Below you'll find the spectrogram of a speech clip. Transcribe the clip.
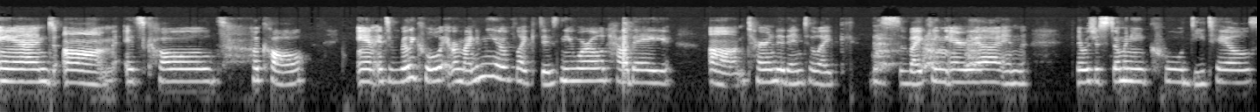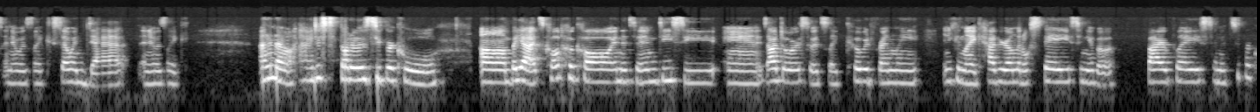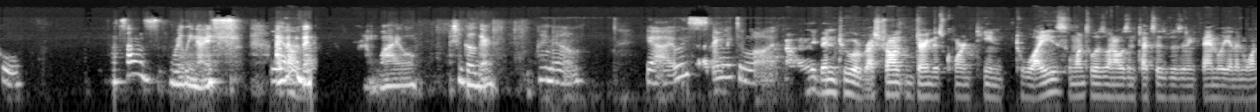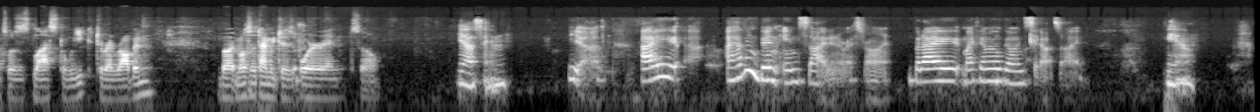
and um, it's called Hook Hall, and it's really cool. It reminded me of like Disney World, how they um, turned it into like this Viking area, and there was just so many cool details, and it was like so in depth, and it was like I don't know. I just thought it was super cool. Um, but yeah, it's called Hook Hall and it's in DC and it's outdoors, so it's like COVID friendly and you can like have your own little space and you have a fireplace and it's super cool. That sounds really nice. Yeah. I haven't been in a while. I should go there. I know. Yeah, I was I liked it a lot. I've only been to a restaurant during this quarantine twice. Once was when I was in Texas visiting family, and then once was last week to Red Robin. But most of the time we just order in, so Yeah, same. Yeah. I I haven't been inside in a restaurant, but I my family will go and sit outside. Yeah.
